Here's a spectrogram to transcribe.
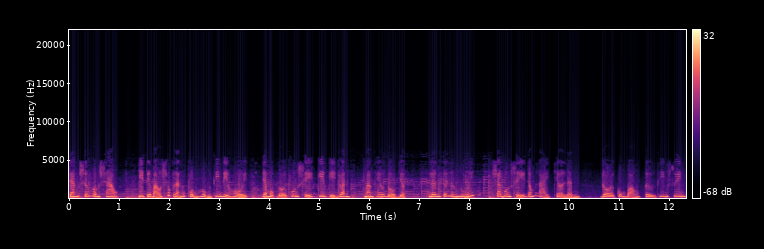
Sáng sớm hôm sau, Di Tiểu Bảo xuất lãnh quần hùng thiên địa hội và một đội quân sĩ kiêu kỵ doanh mang theo đồ vật lên tới lưng núi, sai quân sĩ đóng lại chờ lệnh, rồi cùng bọn từ Thiên Xuyên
